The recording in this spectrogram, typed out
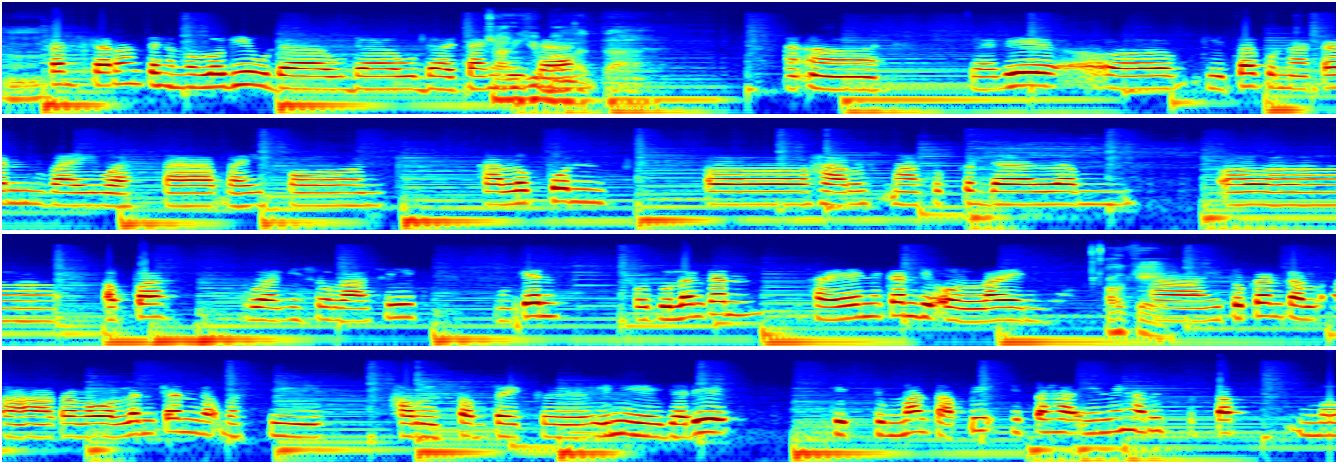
Mm. kan sekarang teknologi udah udah udah canggih, Canggih kan banget ah. Heeh. jadi eh, kita gunakan by WhatsApp by phone kalaupun eh, harus masuk ke dalam eh, apa ruang isolasi mungkin kebetulan kan saya ini kan di online Oke. Ah, itu kan kalau ah, kalau online kan nggak mesti harus sampai ke ini. Jadi ki- cuman tapi kita ini harus tetap me-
